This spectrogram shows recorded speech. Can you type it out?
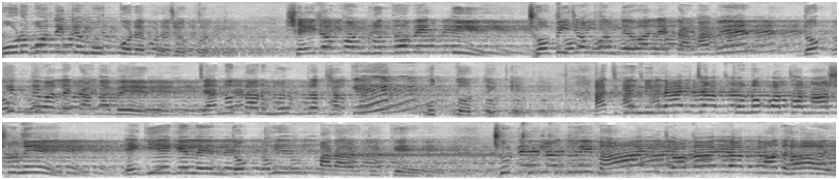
পূর্ব দিকে মুখ করে পুজো করি। সেই রকম মৃত ব্যক্তি ছবি যখন দেওয়ালে টাঙাবেন, দক্ষিণ দেওয়ালে টাঙাবেন, যেন তার মুখটা থাকে উত্তর দিকে। আজকে নিতাই চাঁদ কোনো কথা না শুনে এগিয়ে গেলেন দক্ষিণ পাড়ার দিকে। ছুটে দুই ভাই, জগাই আর মাধাই।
